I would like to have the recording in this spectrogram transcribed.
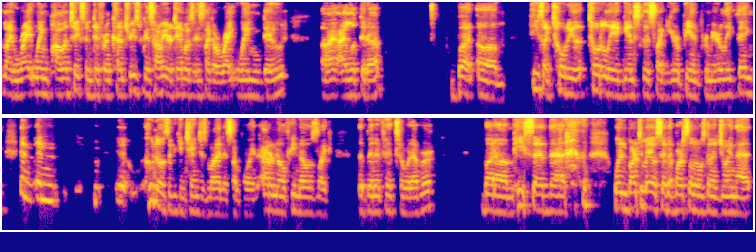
like right wing politics in different countries because Javier Tebas is like a right wing dude. I, I looked it up, but um, he's like totally totally against this like European Premier League thing, and and who knows if he can change his mind at some point. I don't know if he knows like the benefits or whatever. But um, he said that when Bartomeu said that Barcelona was going to join that,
